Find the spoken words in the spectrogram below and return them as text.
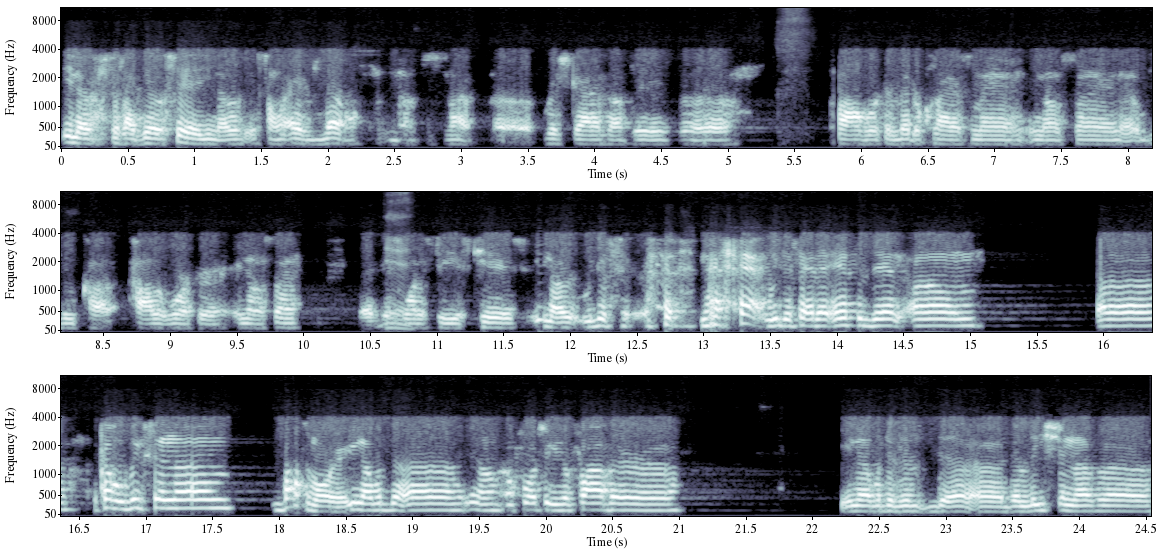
you know, just like Bill said, you know, it's on every level. You know, just not uh, rich guys out there. Uh, hard working middle class man, you know what I'm saying, a blue collar worker, you know what I'm saying, that just yeah. want to see his kids. You know, we just we just had an incident um uh a couple of weeks in um Baltimore. You know, with the uh, you know, unfortunately, the father, uh, you know, with the the uh, deletion of uh,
